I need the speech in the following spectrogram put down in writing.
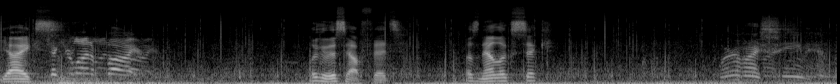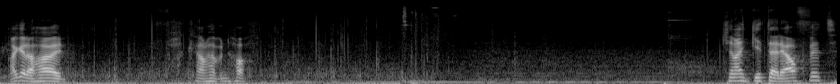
Yikes. Check your line of fire. Look at this outfit. Doesn't that look sick? Where have I seen him? I gotta hide. Fuck, I don't have enough. Can I get that outfit?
